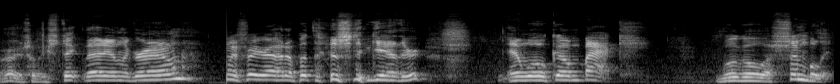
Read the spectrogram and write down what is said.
All right, so we stick that in the ground. Let me figure out how to put this together and we'll come back. We'll go assemble it.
